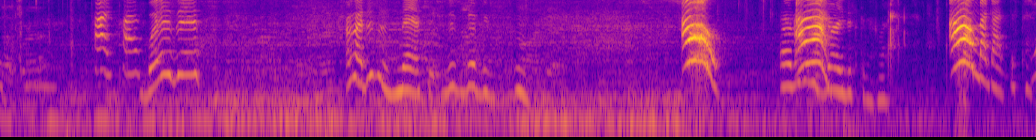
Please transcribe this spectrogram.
it. Hi, hi. What is this? I was like, this is nasty. This is gonna be. Mm. Oh! Oh, this Ah! is very disgusting. Oh my god, this tastes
